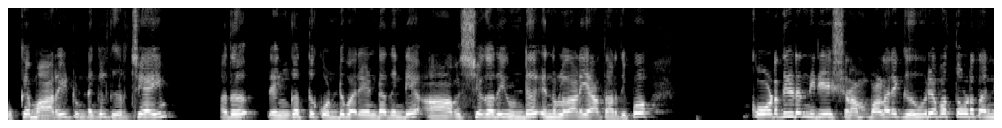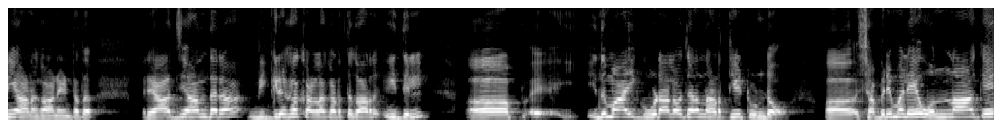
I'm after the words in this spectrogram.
ഒക്കെ മാറിയിട്ടുണ്ടെങ്കിൽ തീർച്ചയായും അത് രംഗത്ത് കൊണ്ടുവരേണ്ടതിന്റെ ആവശ്യകതയുണ്ട് എന്നുള്ളതാണ് യാഥാർത്ഥ്യം. ഇപ്പോൾ കോടതിയുടെ നിരീക്ഷണം വളരെ ഗൗരവത്തോടെ തന്നെയാണ് കാണേണ്ടത്. രാജ്യാന്തര വിഗ്രഹ കള്ളക്കടത്തുകാർ ഇതിൽ ഇതുമായി ഗൂഢാലോചന നടത്തിയിട്ടുണ്ടോ? ശബരിമലയെ ഒന്നാകെ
